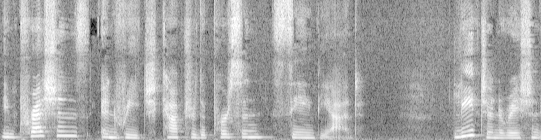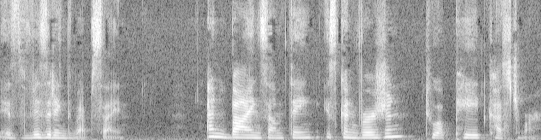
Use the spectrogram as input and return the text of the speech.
Impressions and reach capture the person seeing the ad. Lead generation is visiting the website. And buying something is conversion to a paid customer.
